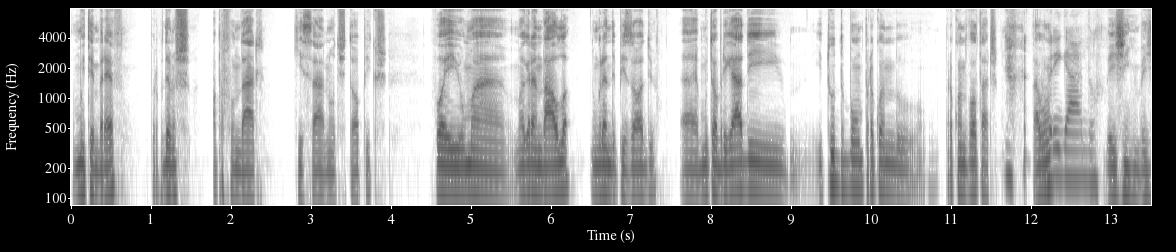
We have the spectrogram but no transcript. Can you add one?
muito em breve para podermos aprofundar, quiçá, noutros tópicos. Foi uma, uma grande aula, um grande episódio. Eh, muito obrigado e, e tudo de bom para quando, para quando voltares. Tá bom? Obrigado. Beijinho, beijinho.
